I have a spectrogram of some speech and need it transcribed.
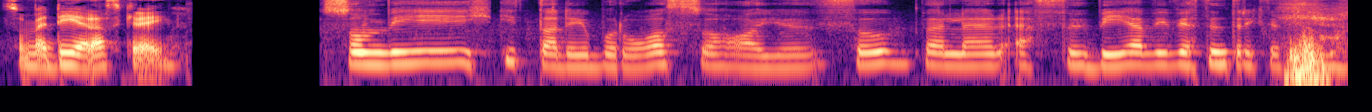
som är deras grej. Som vi hittade i Borås så har ju FUB eller FUB, vi vet inte riktigt hur man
